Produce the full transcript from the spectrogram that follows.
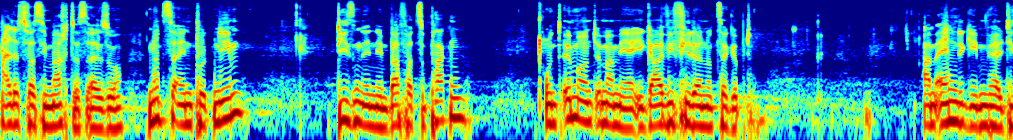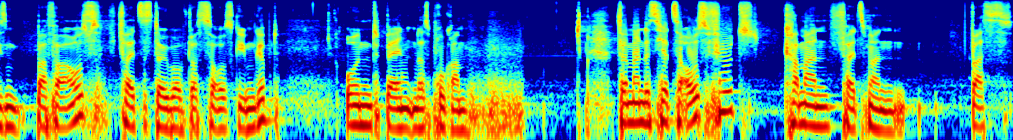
Alles, was sie macht, ist also Nutzer-Input nehmen, diesen in den Buffer zu packen und immer und immer mehr, egal wie viel der Nutzer gibt. Am Ende geben wir halt diesen Buffer aus, falls es da überhaupt was zu ausgeben gibt und beenden das Programm. Wenn man das jetzt ausführt, kann man, falls man was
